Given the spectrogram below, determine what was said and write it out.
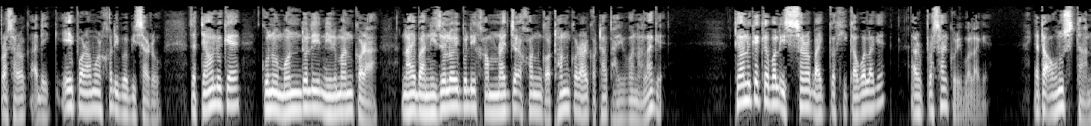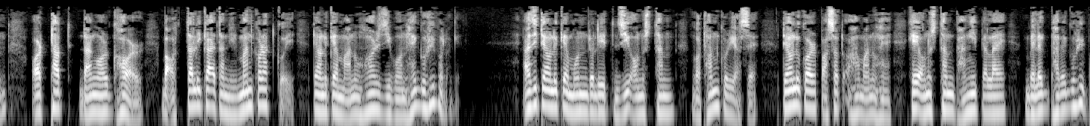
প্ৰচাৰক আদিক এই পৰামৰ্শ দিব বিচাৰো যে তেওঁলোকে কোনো মণ্ডলী নিৰ্মাণ কৰা নাইবা নিজলৈ বুলি সাম্ৰাজ্য এখন গঠন কৰাৰ কথা ভাবিব নালাগে। তেওঁলোকে কেৱল ঈশ্বৰৰ বাক্য শিকাব লাগে আৰু প্ৰচাৰ কৰিব লাগে। এটা অনুষ্ঠান অৰ্থাৎ ডাঙৰ ঘৰ বা অট্টালিকা এটা নিৰ্মাণ কৰাতকৈ তেওঁলোকে মানুহৰ জীৱনহে গঢ়িব লাগে। আজি তেওঁলোকে মণ্ডলীত যি অনুষ্ঠান গঠন কৰি আছে তেওঁলোকৰ পাছত অহা মানুহে সেই অনুষ্ঠান ভাঙি পেলাই বেলেগভাৱে গঢ়িব।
